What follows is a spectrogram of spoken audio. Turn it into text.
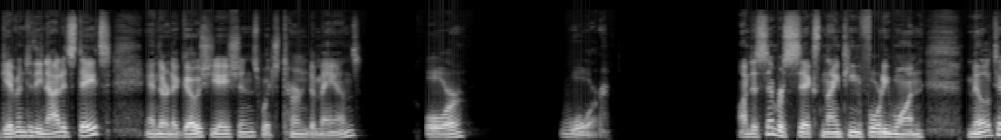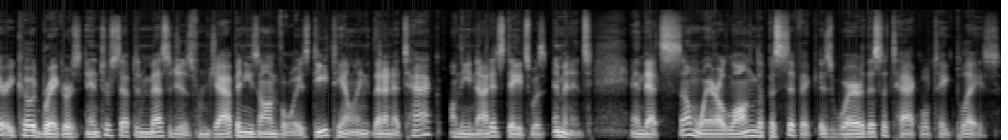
given to the United States and their negotiations, which turned demands, or war. On December 6, 1941, military codebreakers intercepted messages from Japanese envoys detailing that an attack on the United States was imminent and that somewhere along the Pacific is where this attack will take place.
